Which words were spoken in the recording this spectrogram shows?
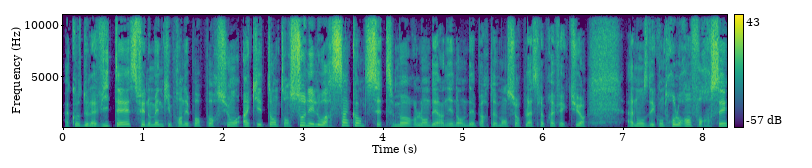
à cause de la vitesse, phénomène qui prend des proportions inquiétantes en Saône-et-Loire. 57 morts l'an dernier dans le département. Sur place, la préfecture annonce des contrôles renforcés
